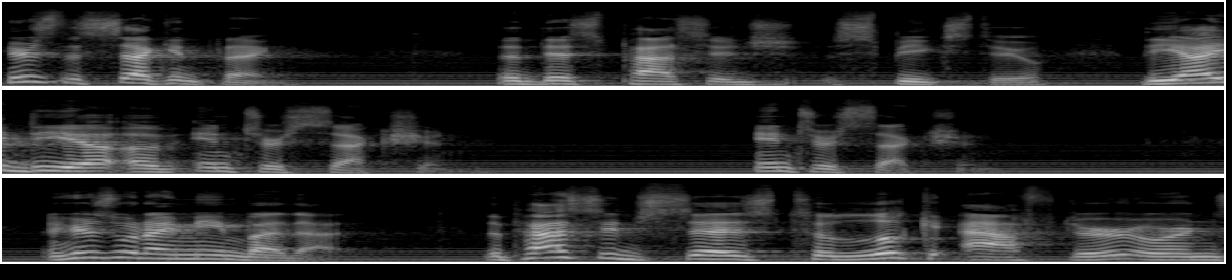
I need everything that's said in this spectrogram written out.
here's the second thing that this passage speaks to the idea of intersection. Intersection. And here's what I mean by that. The passage says to look after, or in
